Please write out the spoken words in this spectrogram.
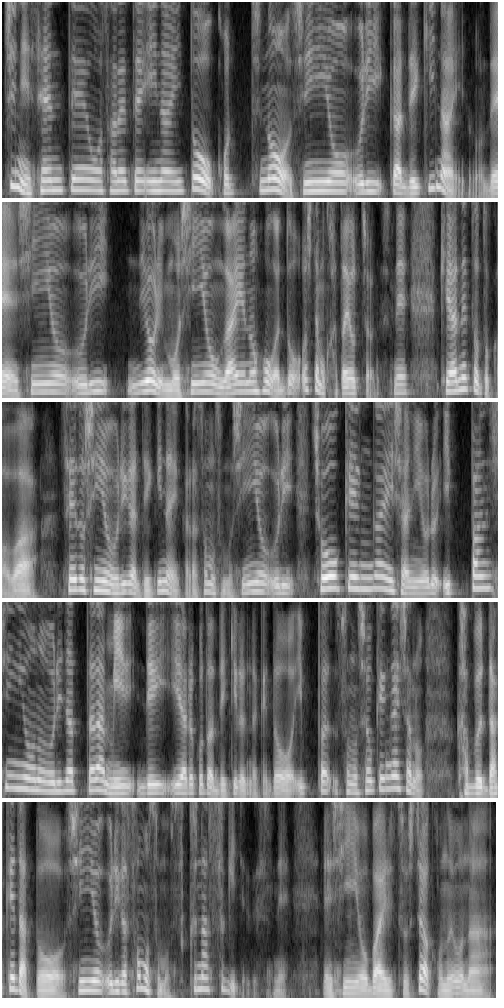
ちに選定をされていないと、こっちの信用売りができないので、信用売りよりも信用外の方がどうしても偏っちゃうんですね。ケアネットとかは、制度信用売りができないから、そもそも信用売り、証券会社による一般信用の売りだったら、でやることはできるんだけど、一般、その証券会社の株だけだと、信用売りがそもそも少なすぎてですね、信用倍率としてはこのような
